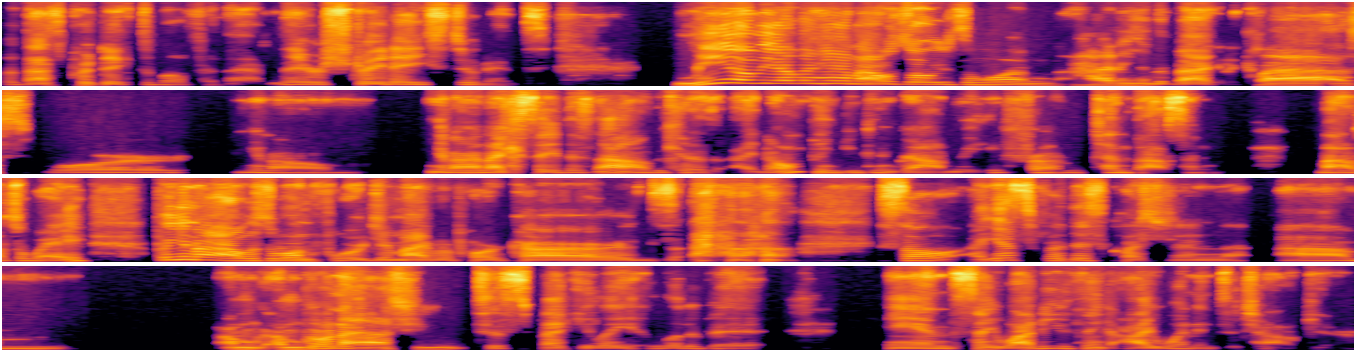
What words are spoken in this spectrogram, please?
but that's predictable for them. They're straight A students. Me, on the other hand, I was always the one hiding in the back of the class, or you know, you know, and I can say this now because I don't think you can ground me from ten thousand miles away. But you know, I was the one forging my report cards. so I guess for this question, um, I'm I'm going to ask you to speculate a little bit and say why do you think I went into childcare?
